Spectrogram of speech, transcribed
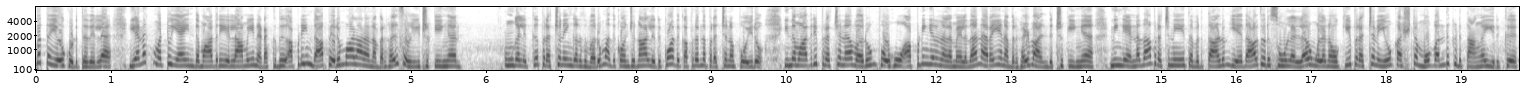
துன்பத்தையோ கொடுத்ததில்ல. எனக்கு மட்டும் ஏன் இந்த மாதிரி எல்லாமே நடக்குது? அப்படின்னு தான் பெரும்பாலான நபர்கள் சொல்லிட்டு இருக்கீங்க. உங்களுக்கு பிரச்சனைங்கிறது வரும். அது கொஞ்ச நாள் இருக்கும். அதுக்கப்புறம் அந்த பிரச்சனை போயிடும் இந்த மாதிரி பிரச்சனை வரும் போகும் அப்படிங்கிற நிலமையில தான் நிறைய நபர்கள் வாழ்ந்துட்டுருக்கீங்க. நீங்கள் என்னதான் பிரச்சனையை தவிர்த்தாலும் ஏதாவது ஒரு சூழலில் உங்களை நோக்கி பிரச்சனையும் கஷ்டமும் வந்துக்கிட்டு தாங்க இருக்குது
